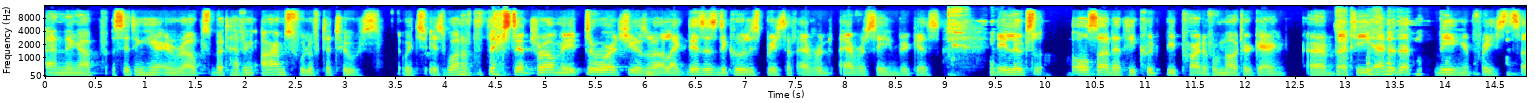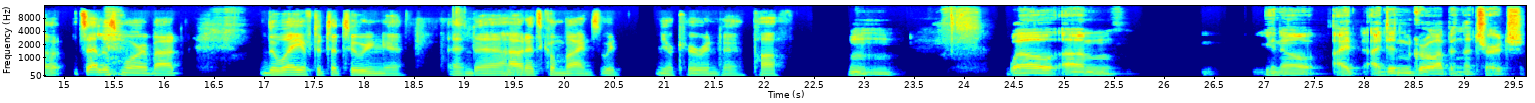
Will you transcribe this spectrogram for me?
ending up sitting here in robes, but having arms full of tattoos, which is one of the things that draw me towards you as well. Like this is the coolest priest I've ever ever seen because he looks also that he could be part of a motor gang, uh, but he ended up being a priest. So tell us more about the way of the tattooing uh, and uh, how that combines with your current uh, path. Mm-hmm. Well, um, you know, I I didn't grow up in the church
